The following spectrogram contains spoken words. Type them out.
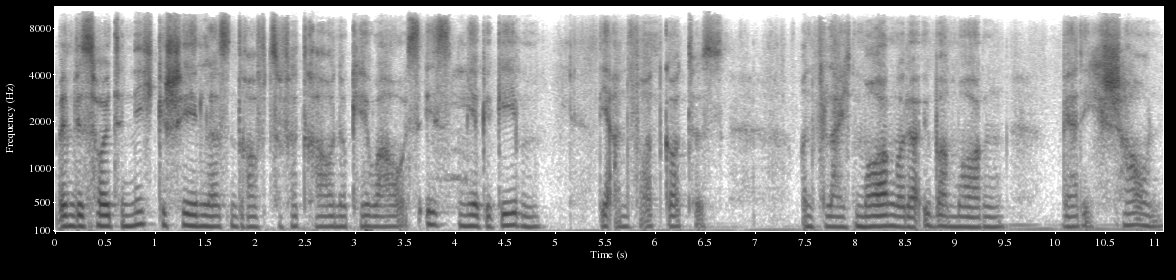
wenn wir es heute nicht geschehen lassen, darauf zu vertrauen, okay, wow, es ist mir gegeben, die Antwort Gottes. Und vielleicht morgen oder übermorgen werde ich schauen,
